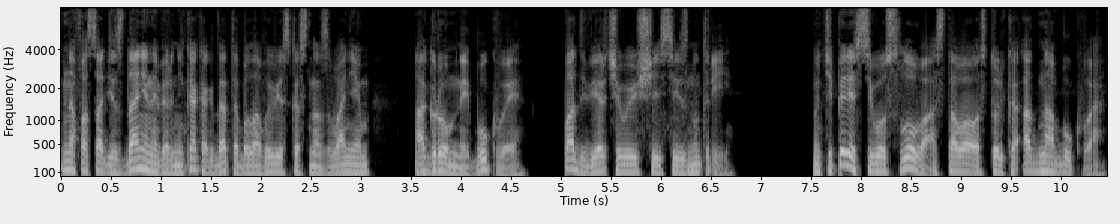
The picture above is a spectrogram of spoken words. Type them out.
На фасаде здания наверняка когда-то была вывеска с названием огромной буквы, подверчивающейся изнутри. Но теперь из всего слова оставалась только одна буква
